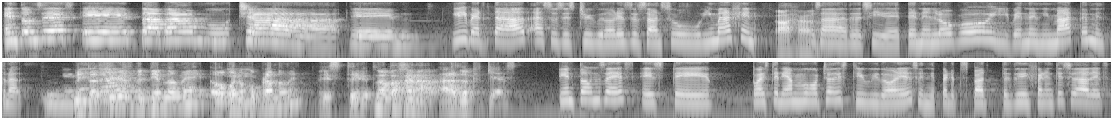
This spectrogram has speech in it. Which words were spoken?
Entonces, eh, daba mucha eh, libertad a sus distribuidores de usar su imagen. Ajá. O sea, de- si de- tienen logo y venden mi imagen mientras... Mientras sigues vendiéndome, o bueno, comprándome, este, no pasa nada. haz lo que quieras. Y entonces, este, pues tenía muchos distribuidores en diferentes partes de diferentes ciudades.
